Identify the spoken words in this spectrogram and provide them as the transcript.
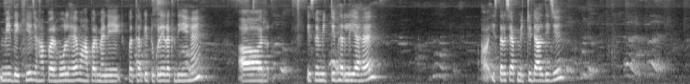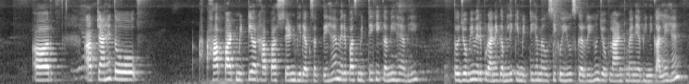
में देखिए, जहाँ पर होल है, वहाँ पर मैंने पत्थर के टुकड़े रख दिए हैं और इसमें मिट्टी भर लिया है। और इस तरह से आप मिट्टी डाल दीजिए। और आप चाहें तो हाफ़ पार्ट मिट्टी और हाफ़ पार्ट सेंड भी रख सकते हैं। मेरे पास मिट्टी की कमी है अभी। तो जो भी मेरे पुराने गमले की मिट्टी है, मैं उसी को यूज़ कर रही हूँ, जो प्लांट मैंने अभी निकाले हैं।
